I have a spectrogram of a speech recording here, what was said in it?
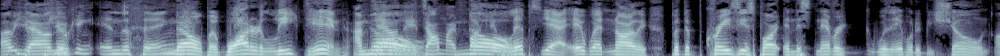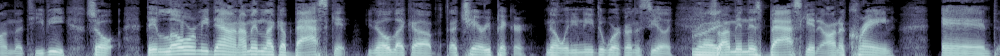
I'm Were you down there. puking in the thing? No, but water leaked in. I'm No, down there. It's on my no. fucking lips. Yeah, it went gnarly. But the craziest part, and this never was able to be shown on the TV. So they lower me down. I'm in like a basket, you know, like a, a cherry picker, you know, when you need to work on the ceiling. Right. So I'm in this basket on a crane and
